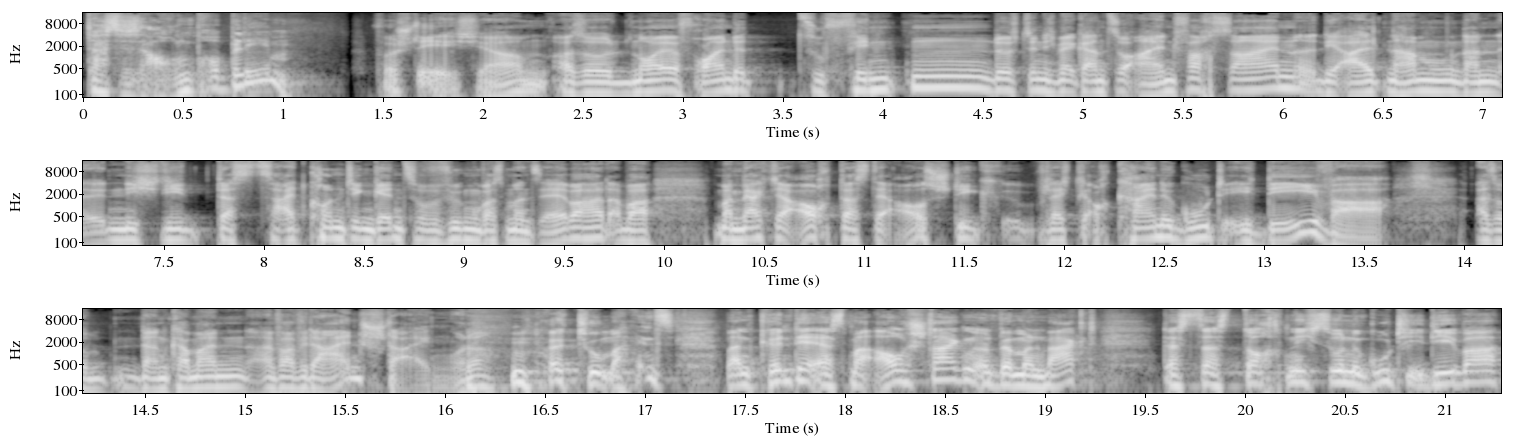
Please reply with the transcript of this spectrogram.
Das ist auch ein Problem. Verstehe ich, ja. Also neue Freunde zu finden dürfte nicht mehr ganz so einfach sein. Die Alten haben dann nicht die, das Zeitkontingent zur Verfügung, was man selber hat. Aber man merkt ja auch, dass der Ausstieg vielleicht auch keine gute Idee war. Also dann kann man einfach wieder einsteigen, oder? Du meinst, man könnte erstmal aussteigen und wenn man merkt, dass das doch nicht so eine gute Idee war,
